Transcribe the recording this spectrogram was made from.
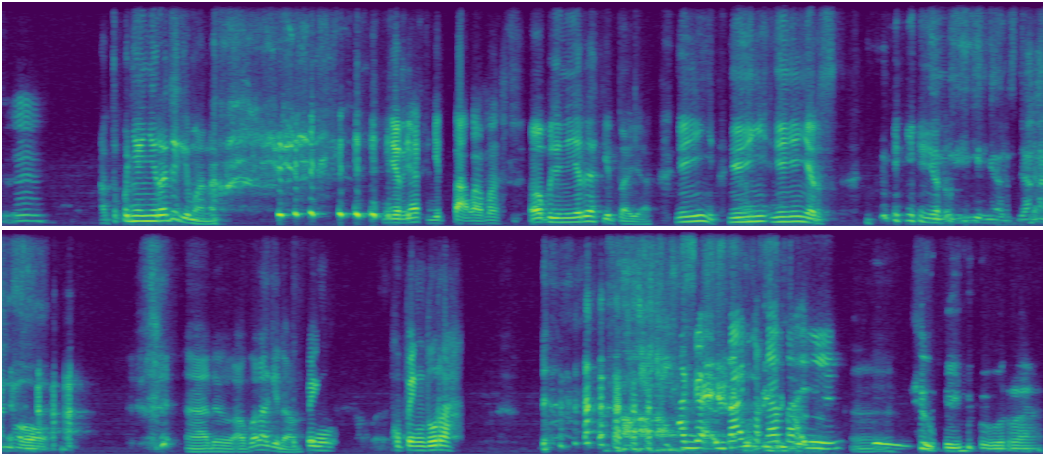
mm. Atau penyinyir aja gimana? Nyirnya kita lah mas. Oh, penyinyirnya kita ya. Nyanyi nyanyi nyanyinyers. Nyanyinyers. Ngiri, harus jangan dong. Aduh, apa lagi dong? Kuping kuping turah. agak banyak katanya. Hmm, Kuping kurang.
